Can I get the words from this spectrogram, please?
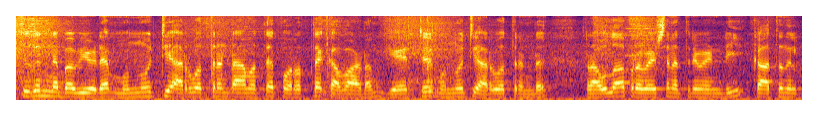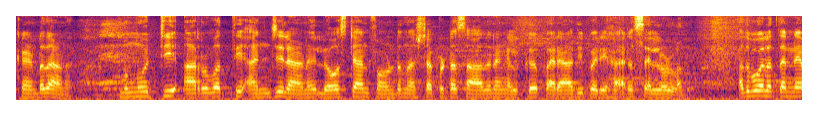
മസ്ജിദുൻ നബവിയുടെ മുന്നൂറ്റി അറുപത്തിരണ്ടാമത്തെ പുറത്തെ കവാടം ഗേറ്റ് മുന്നൂറ്റി അറുപത്തിരണ്ട് റൗല പ്രവേശനത്തിന് വേണ്ടി കാത്തു നിൽക്കേണ്ടതാണ്. മുന്നൂറ്റി അറുപത്തി അഞ്ചിലാണ് ലോസ്റ്റ് ആൻഡ് ഫൗണ്ട് നഷ്ടപ്പെട്ട സാധനങ്ങൾക്ക് പരാതി പരിഹാര സെല്ലുള്ളത്. അതുപോലെ തന്നെ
